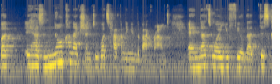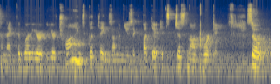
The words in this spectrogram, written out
but it has no connection to what's happening in the background. And that's why you feel that disconnected where you're you're trying to put things on the music but it's just not working. So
